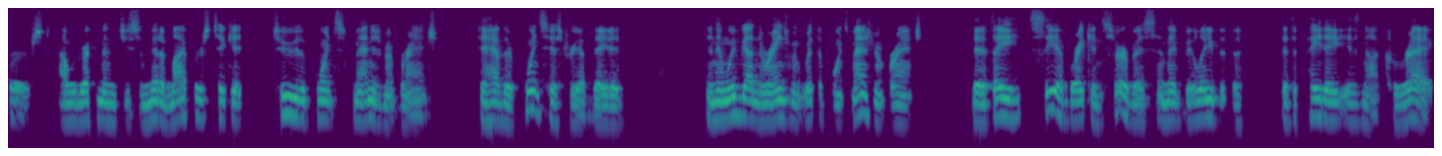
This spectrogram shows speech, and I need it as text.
first. I would recommend that you submit a MyPERS ticket to the points management branch to have their points history updated. And then we've got an arrangement with the points management branch that if they see a break in service and they believe that the that the pay date is not correct,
